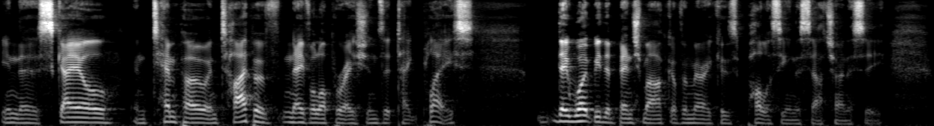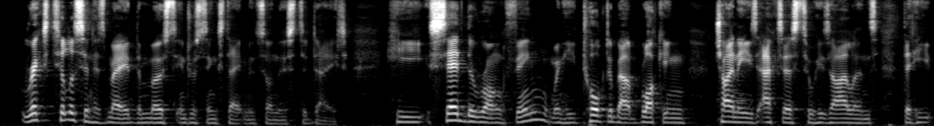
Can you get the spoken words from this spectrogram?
in the scale and tempo and type of naval operations that take place, they won't be the benchmark of America's policy in the South China Sea. Rex Tillerson has made the most interesting statements on this to date. He said the wrong thing when he talked about blocking Chinese access to his islands, that he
